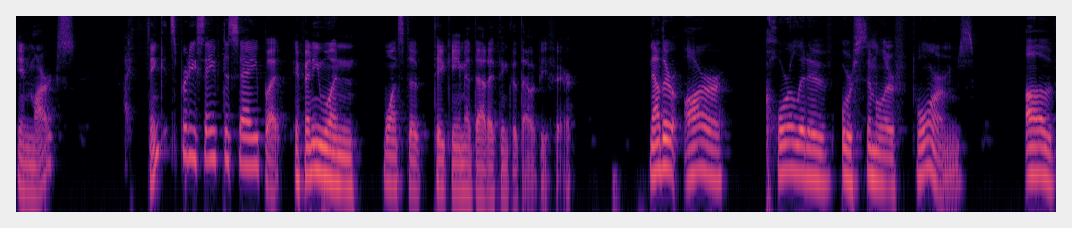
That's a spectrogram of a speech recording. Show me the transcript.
in Marx. I think it's pretty safe to say, but if anyone wants to take aim at that, I think that that would be fair. Now, there are correlative or similar forms of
